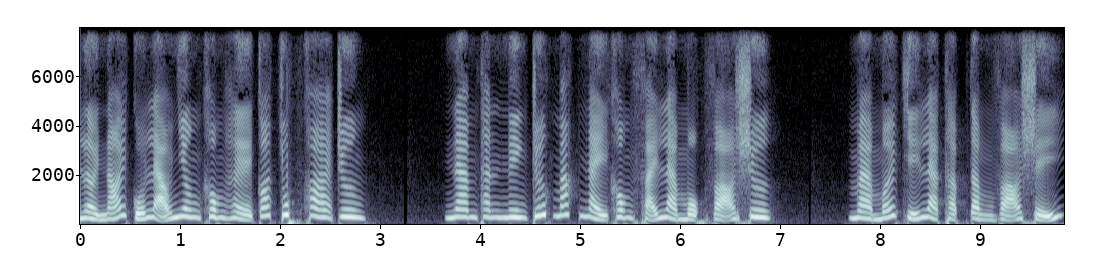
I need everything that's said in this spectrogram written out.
Lời nói của lão nhân không hề có chút khoa trương. Nam thanh niên trước mắt này không phải là một võ sư, mà mới chỉ là thập tầng võ sĩ.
